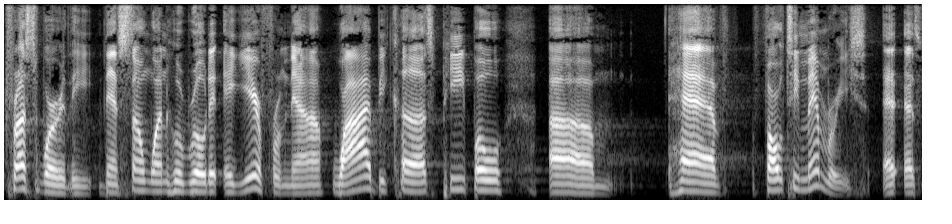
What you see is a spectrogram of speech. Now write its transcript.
trustworthy than someone who wrote it a year from now. Why? Because people um, have faulty memories as, as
